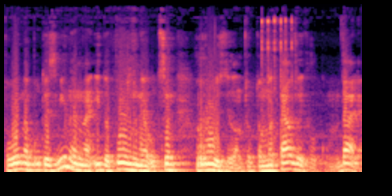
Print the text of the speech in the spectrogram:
повинна бути змінена і доповнена у цим розділом, тобто мета виклику. Далі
